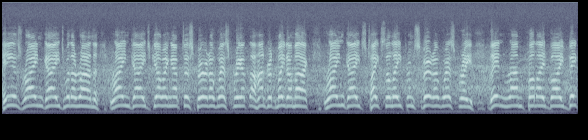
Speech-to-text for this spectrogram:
Here's Rain Gauge with a run. Rain Gauge going up to Spirit of Westbury at the 100 metre mark. Rain Gauge takes the lead from Spirit of Westbury. Then Rum followed by Big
